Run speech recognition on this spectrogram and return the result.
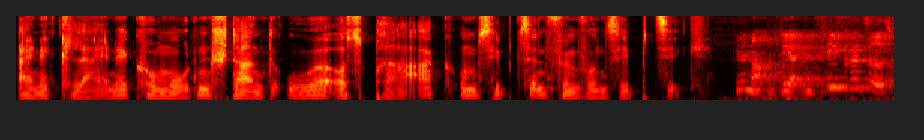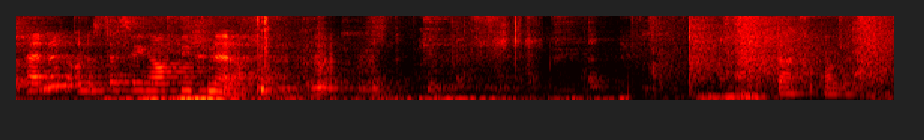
Eine kleine Kommodenstanduhr aus Prag um 1775. Genau, die hat ein viel kürzeres Pendel und ist deswegen auch viel schneller. Da guckt man das.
